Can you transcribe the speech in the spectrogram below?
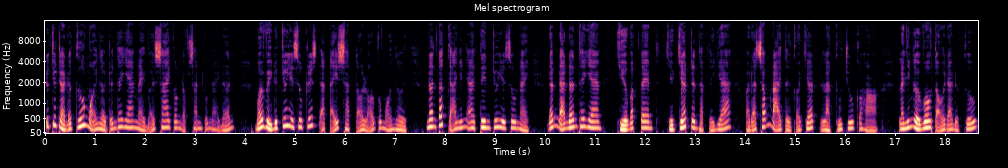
Đức Chúa Trời đã cứu mọi người trên thế gian này bởi sai con độc sanh của Ngài đến. Bởi vì Đức Chúa Giêsu Christ đã tẩy sạch tội lỗi của mọi người, nên tất cả những ai tin Chúa Giêsu này, đấng đã đến thế gian, chịu bắp tem, chịu chết trên thập tự giá và đã sống lại từ cõi chết là cứu Chúa của họ, là những người vô tội đã được cứu.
